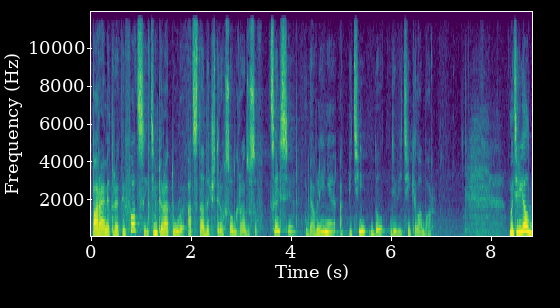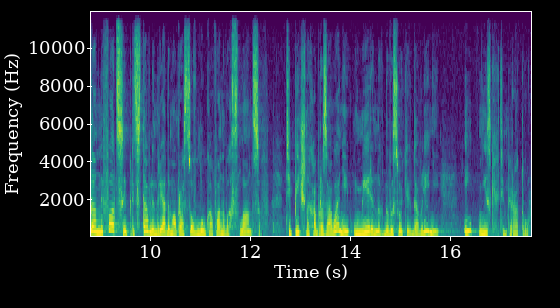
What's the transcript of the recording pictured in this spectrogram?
Параметры этой фации – температуры от 100 до 400 градусов Цельсия и давление от 5 до 9 килобар. Материал данной фации представлен рядом образцов глаукофановых сланцев, типичных образований, умеренных до высоких давлений и низких температур.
